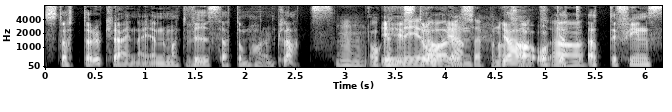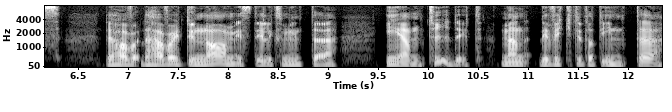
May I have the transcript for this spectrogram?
stöttar Ukraina genom att visa att de har en plats mm, och i att historien. Det är rörelse på något ja, sätt. Och ja. att, att det finns det har, det har varit dynamiskt. Det är liksom inte entydigt. Men det är viktigt att inte,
